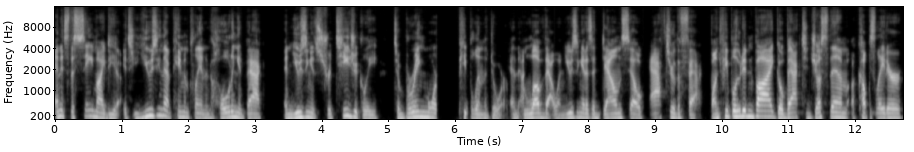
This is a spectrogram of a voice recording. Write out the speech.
And it's the same idea. It's using that payment plan and holding it back and using it strategically to bring more people in the door. And I love that one, using it as a downsell after the fact. Bunch of people who didn't buy, go back to just them a couple later,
